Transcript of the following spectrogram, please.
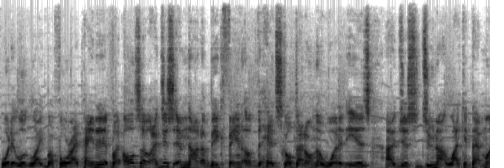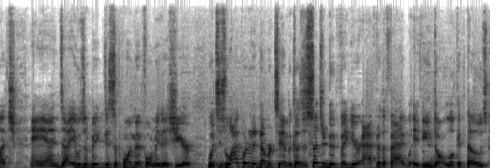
what it looked like before I painted it, but also I just am not a big fan of the head sculpt. I don't know what it is. I just do not like it that much, and uh, it was a big disappointment for me this year, which is why I put it at number 10, because it's such a good figure after the fact. If you don't look at those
